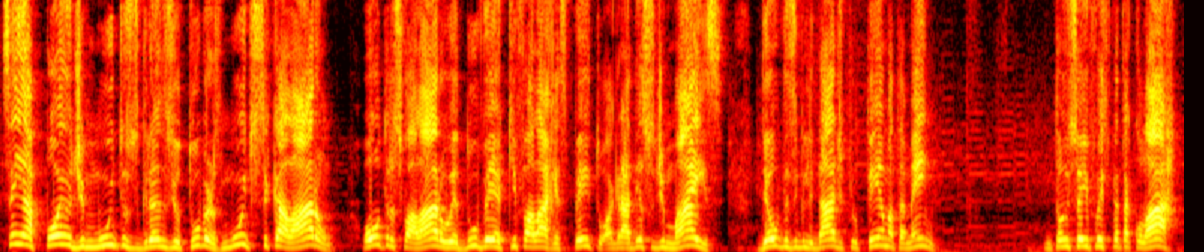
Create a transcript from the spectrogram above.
sem apoio de muitos grandes youtubers, muitos se calaram, outros falaram, o Edu veio aqui falar a respeito, agradeço demais, deu visibilidade pro tema também. Então isso aí foi espetacular.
